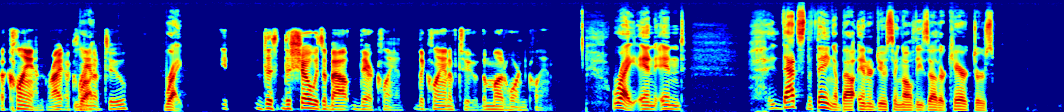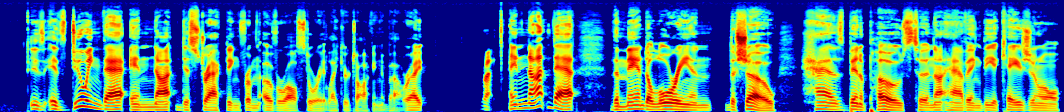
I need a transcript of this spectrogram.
a clan, right? A clan right. of two. Right. It, the the show is about their clan, the clan of two, the Mudhorn clan. Right, and and that's the thing about introducing all these other characters is is doing that and not distracting from the overall story like you're talking about, right? Right. And not that the Mandalorian the show has been opposed to not having the occasional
